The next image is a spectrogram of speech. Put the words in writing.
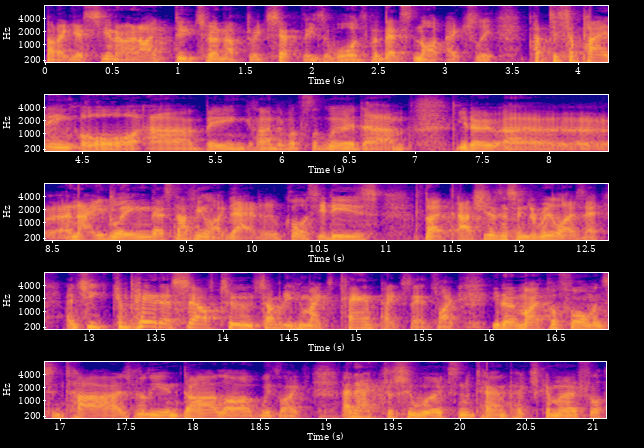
But I guess, you know, and I do turn up to accept these awards, but that's not actually participating or uh, being kind of, what's the word, um, you know, uh, enabling. That's nothing like that. Of course, it is. But uh, she doesn't seem to realize that. And she compared herself to somebody who makes Tampax ads, like, you know, my performance in Tar is really in dialogue with like an actress who works in the Tampax commercial.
